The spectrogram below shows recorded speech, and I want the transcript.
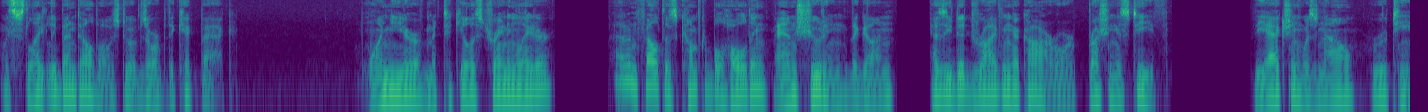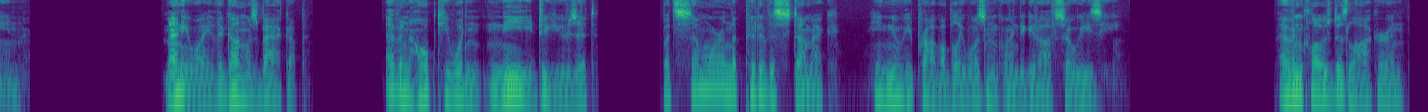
with slightly bent elbows to absorb the kickback. One year of meticulous training later, Evan felt as comfortable holding and shooting the gun as he did driving a car or brushing his teeth. The action was now routine. Anyway, the gun was backup. Evan hoped he wouldn't need to use it, but somewhere in the pit of his stomach, he knew he probably wasn't going to get off so easy. Evan closed his locker and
